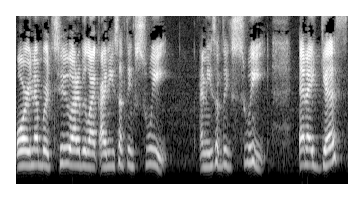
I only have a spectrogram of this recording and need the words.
Or number two, I'd be like, I need something sweet. I need something sweet. And I guess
